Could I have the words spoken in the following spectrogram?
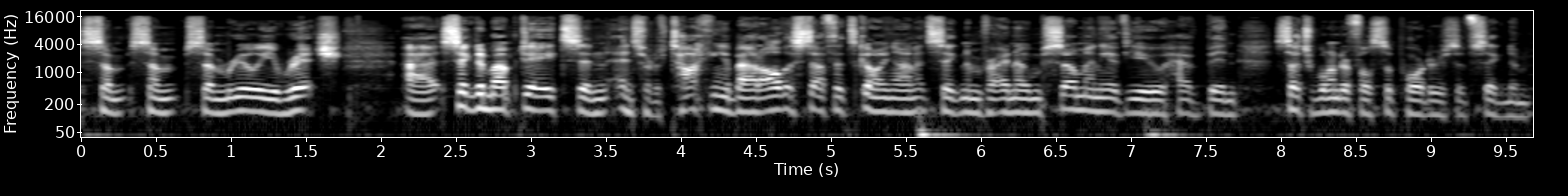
some some some really rich uh, Signum updates and, and sort of talking about all the stuff that's going on at Signum. For I know so many of you have been such wonderful supporters of Signum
